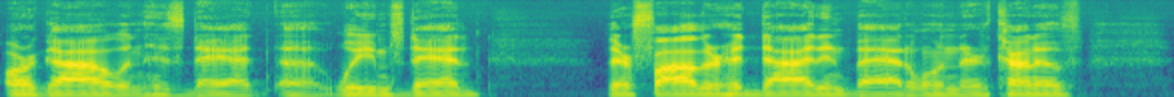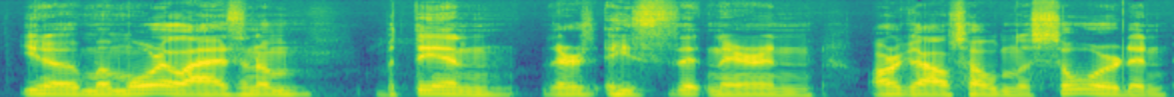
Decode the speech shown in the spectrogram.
Argyle and his dad, uh, William's dad, their father had died in battle, and they're kind of, you know, memorializing them. But then there's he's sitting there, and Argyle's holding the sword, and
